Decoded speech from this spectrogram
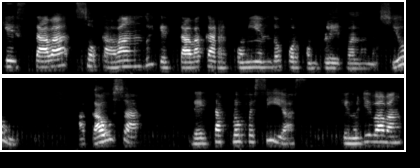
que estaba socavando y que estaba carcomiendo por completo a la nación a causa de estas profecías que no llevaban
